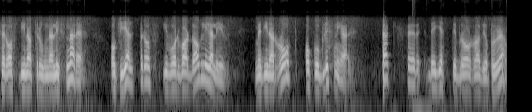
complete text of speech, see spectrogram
för oss, dina trogna lyssnare och hjälper oss i vårt vardagliga liv med dina råd och upplysningar. Tack för det jättebra radioprogram.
